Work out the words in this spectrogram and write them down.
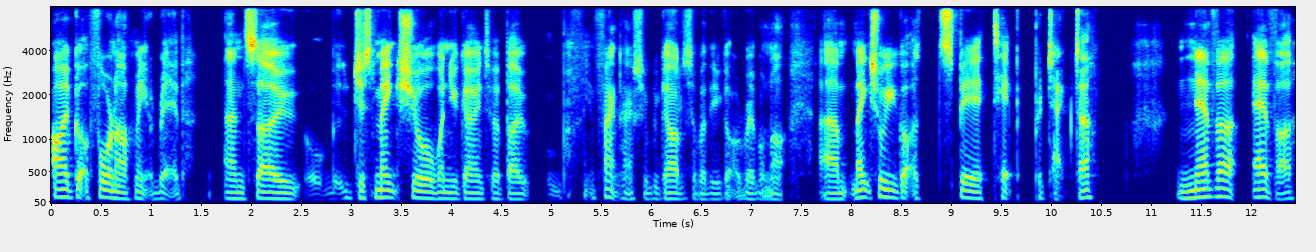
I've got a four and a half meter rib. And so just make sure when you go into a boat, in fact, actually, regardless of whether you've got a rib or not, um, make sure you've got a spear tip protector. Never ever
